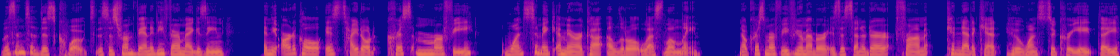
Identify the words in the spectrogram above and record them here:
listen to this quote. This is from Vanity Fair magazine, and the article is titled Chris Murphy Wants to Make America a Little Less Lonely. Now, Chris Murphy, if you remember, is the senator from Connecticut who wants to create the,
